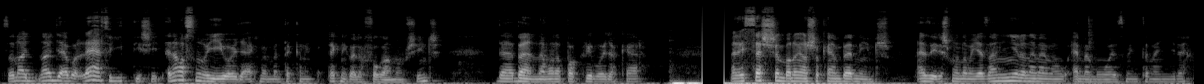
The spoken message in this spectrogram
Szóval nagy, nagyjából lehet, hogy itt is így. Nem azt mondom, hogy így oldják mert technik- technikailag fogalmam sincs, de benne van a pakliba, hogy akár. Mert egy sessionban olyan sok ember nincs. Ezért is mondom, hogy ez annyira nem MMO, MMO ez, mint amennyire.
